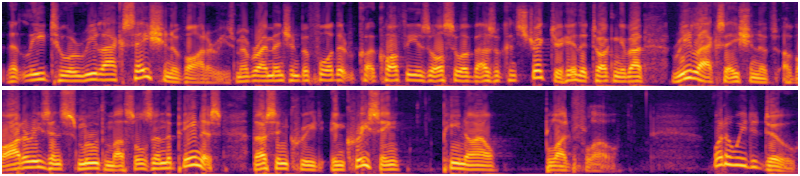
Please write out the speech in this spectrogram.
that lead to a relaxation of arteries. Remember, I mentioned before that co- coffee is also a vasoconstrictor. Here they're talking about relaxation of, of arteries and smooth muscles in the penis, thus incre- increasing penile blood flow. What are we to do?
